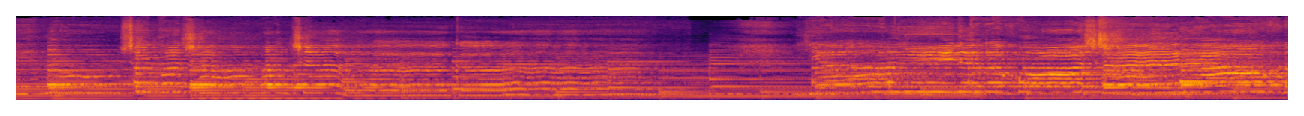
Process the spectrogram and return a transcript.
一路上，他唱着歌，哑女的歌化成了河，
